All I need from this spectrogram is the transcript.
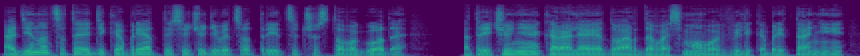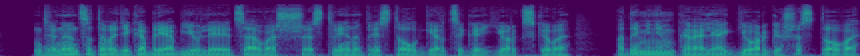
11 декабря 1936 года. Отречение короля Эдуарда VIII в Великобритании. 12 декабря объявляется о восшествии на престол герцога Йоркского под именем короля Георга VI.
